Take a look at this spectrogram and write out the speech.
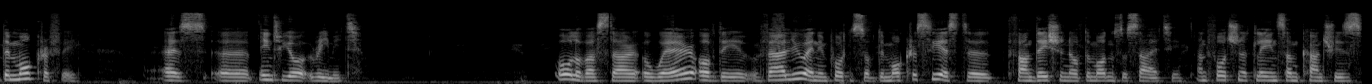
demography as uh, into your remit. All of us are aware of the value and importance of democracy as the foundation of the modern society. Unfortunately, in some countries,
